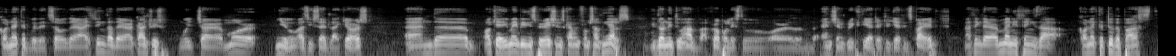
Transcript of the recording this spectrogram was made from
connected with it. So there, I think that there are countries which are more new, as you said, like yours, and uh, okay, maybe the inspiration is coming from something else. You don't need to have Acropolis to or ancient Greek theater to get inspired. I think there are many things that connected to the past,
